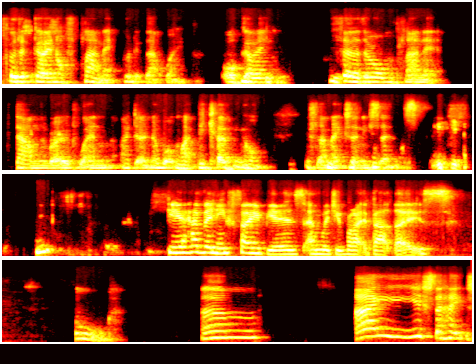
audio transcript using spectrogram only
good at going off planet, put it that way or going further on planet down the road when I don't know what might be going on, if that makes any sense. Yeah. Do you have any phobias and would you write about those? Oh, um, I used to hate.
